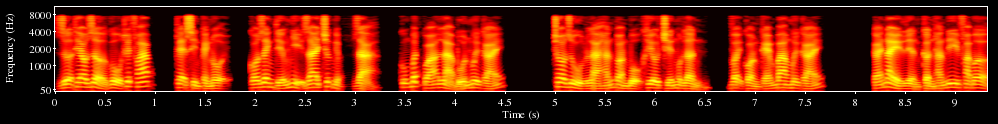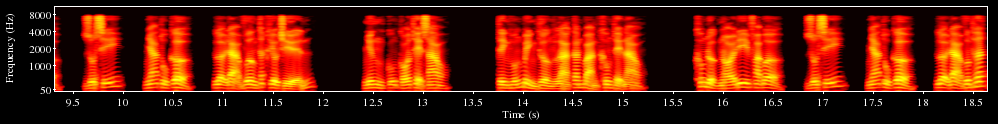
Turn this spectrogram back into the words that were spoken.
Dựa theo giờ gỗ thuyết pháp kệ xin cảnh nội, có danh tiếng nhị giai trước nghiệp giả, cũng bất quá là bốn mươi cái. Cho dù là hắn toàn bộ khiêu chiến một lần, vậy còn kém ba mươi cái. Cái này liền cần hắn đi pha bờ dù sĩ, nhã tu cơ lợi đạ vương thất khiêu chiến. Nhưng cũng có thể sao? Tình huống bình thường là căn bản không thể nào. Không được nói đi pha bờ du sĩ, nhã tù cơ, lợi đạ vương thất,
